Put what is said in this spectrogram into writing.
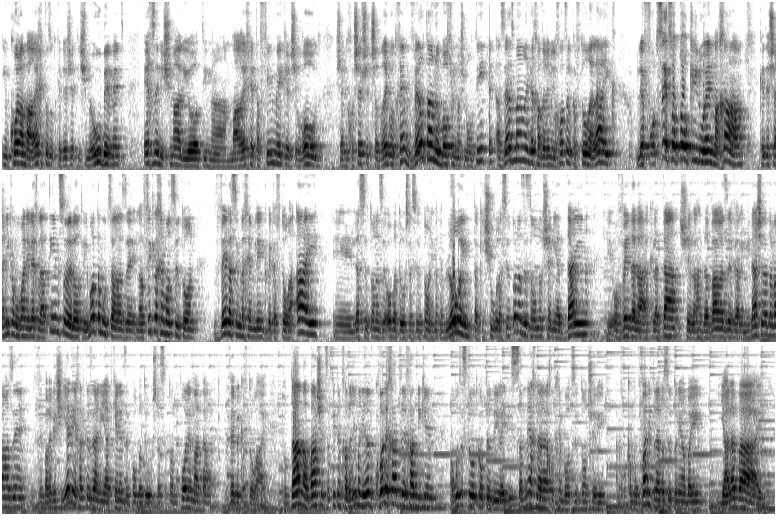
עם כל המערכת הזאת, כדי שתשמעו באמת איך זה נשמע להיות עם המערכת הפילמקר של רוד, שאני חושב שתשדרג אתכם ואותנו באופן משמעותי. אז זה הזמן רגע חברים ללחוץ על כפתור הלייק, לפוצץ אותו כאילו אין מחר, כדי שאני כמובן אלך להטעין סוללות, ללמוד את המוצר הזה, להפיק לכם עוד סרטון ולשים לכם לינק בכפתור ה-i. אה, לסרטון הזה או בתיאור של הסרטון. אם אתם לא רואים את הקישור לסרטון הזה, זה אומר שאני עדיין אה, עובד על ההקלטה של הדבר הזה והלמידה של הדבר הזה, וברגע שיהיה לי אחד כזה, אני אעדכן את זה פה בתיאור של הסרטון, פה למטה ובכפתור ה-i. תודה רבה שצפיתם חברים, אני אוהב כל אחד ואחד מכם. ערוץ הסקירות קופטר דיל, הייתי שמח לארח אתכם בעוד סרטון שלי. אנחנו כמובן נתראה בסרטונים הבאים. יאללה ביי.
